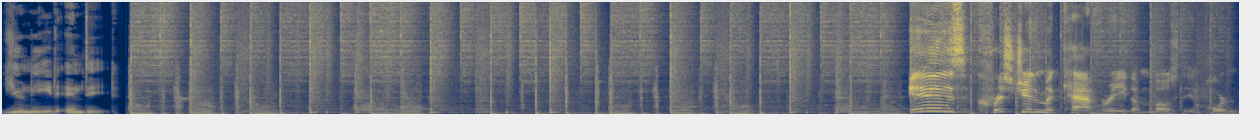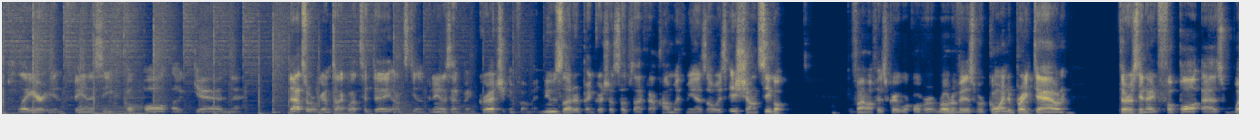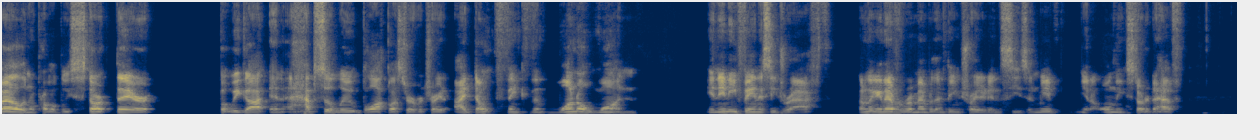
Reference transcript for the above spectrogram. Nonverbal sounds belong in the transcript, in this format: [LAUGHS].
You need Indeed. Is Christian McCaffrey the most important player in fantasy football again? That's what we're going to talk about today on Stealing Bananas. I'm Ben Gretch. You can find my newsletter at bengretch.substack.com. With me, as always, is Sean Siegel. You can find all his great work over at Rotoviz. We're going to break down Thursday night football as well, and we'll probably start there. But we got an absolute blockbuster of a trade. I don't think the 101 in any fantasy draft I don't think I can ever remember them being traded in season. We've, you know, only started to have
